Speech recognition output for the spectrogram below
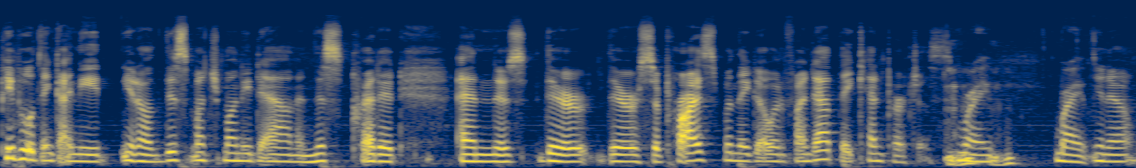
people who think I need you know this much money down and this credit, and there's they're they're surprised when they go and find out they can purchase. Right. Right. You know.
